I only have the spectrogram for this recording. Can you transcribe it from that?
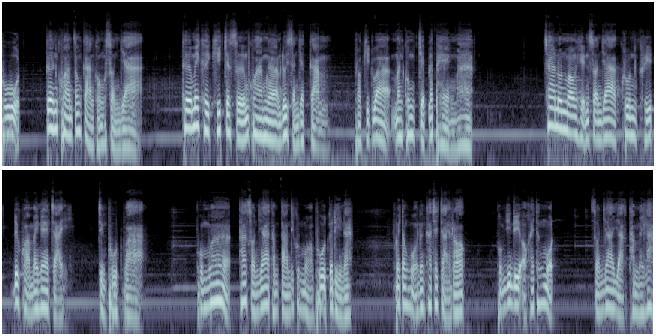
พูด เกินความต้องการของสัญญา เธอไม่เคยคิดจะเสริมความงามด้วยสัญญกรรมเราะคิดว่ามันคงเจ็บและแพงมาก ชานนมองเห็นสัญญาครุ่นคิดด้วยความไม่แน่ใจ จึงพูดว่า ผมว่าถ้าสอนย่าทำตามที่คุณหมอพูดก็ดีนะ ไม่ต้องห่วงเรื่องค่าใช้จ่ายหรอก ผมยินดีออกให้ทั้งหมดสอนย่าอยากทำไหมล่ะ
